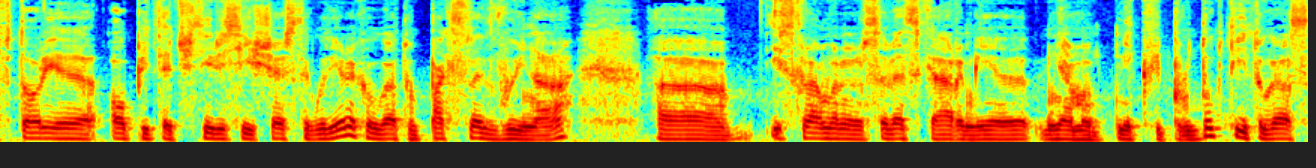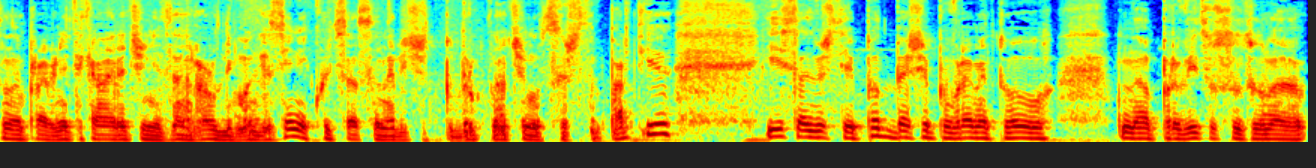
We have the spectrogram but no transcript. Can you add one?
Втория опит е 46-та година, когато пак след война изхранване на съветска армия няма никакви продукти и тогава са направени така наречените народни магазини, които сега се наричат по друг начин от същата партия. И следващия път беше по времето на правителството на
